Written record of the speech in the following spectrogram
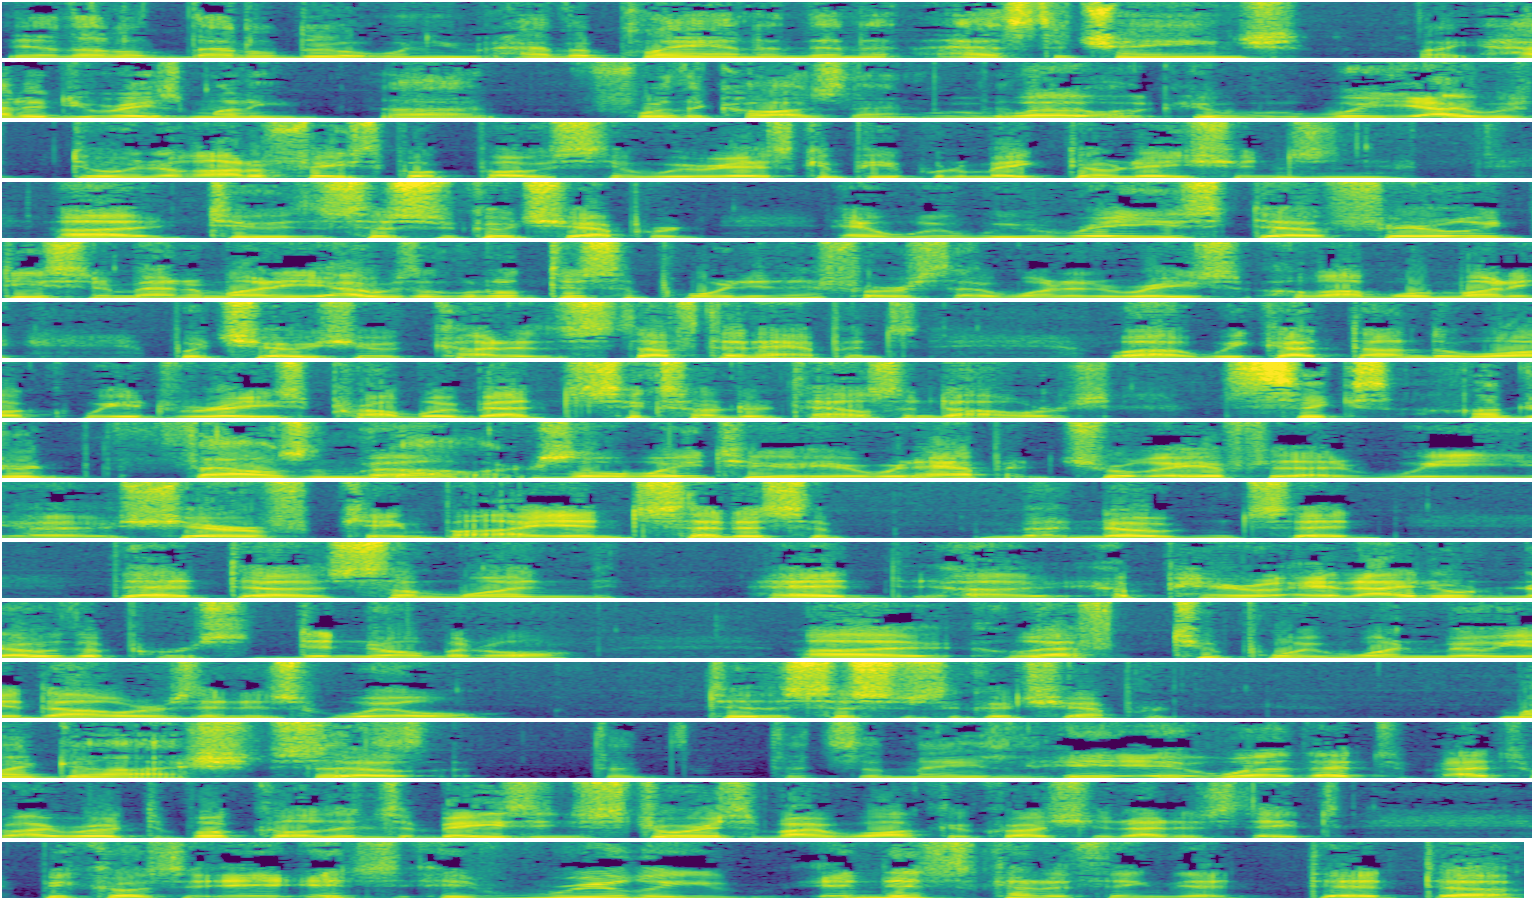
Yeah, that'll that'll do it when you have a plan and then it has to change. Like, how did you raise money uh, for the cause then? Well, the we I was doing a lot of Facebook posts and we were asking people to make donations mm-hmm. uh, to the Sisters of Good Shepherd, and we, we, raised a fairly decent amount of money. I was a little disappointed at first. I wanted to raise a lot more money, but shows you kind of the stuff that happens. Well, we got done the walk. We had raised probably about six hundred thousand dollars six hundred thousand dollars. Well, wait till you hear what happened. Shortly after that, we uh, sheriff came by and sent us a, a note and said that uh, someone had uh, apparently, and I don't know the person, didn't know him at all, uh, left two point one million dollars in his will to the Sisters of Good Shepherd. My gosh! That's, so. That's, that's amazing. It, it, well, that's that's why I wrote the book called mm-hmm. "It's Amazing Stories of My Walk Across the United States." because it, it's it really and this kind of thing that that uh,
